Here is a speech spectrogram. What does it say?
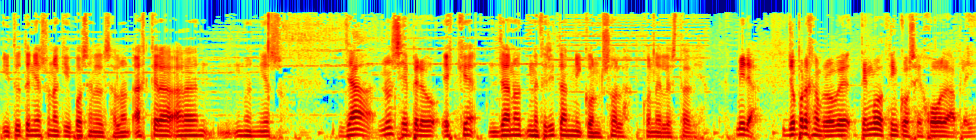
Y tú tenías un equipo en el salón. Ah, Es que ahora, no es ni eso. Ya, no sé, pero Es que ya no necesitas ni consola con el estadio. mira, yo por ejemplo tengo 5 o 6 juegos de la Play.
